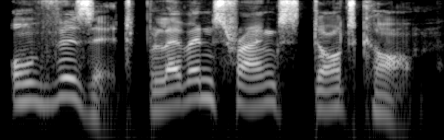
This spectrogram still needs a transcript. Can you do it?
or visit blevinsfranks.com.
